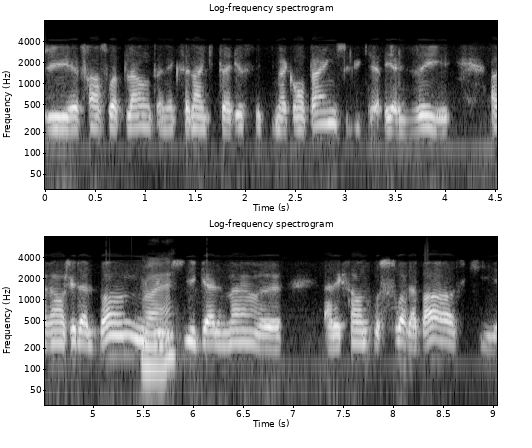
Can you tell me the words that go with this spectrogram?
J'ai François Plante, un excellent guitariste qui m'accompagne, celui qui a réalisé et arrangé l'album. Ouais. J'ai aussi également Alexandre Rousseau à la basse, qui,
